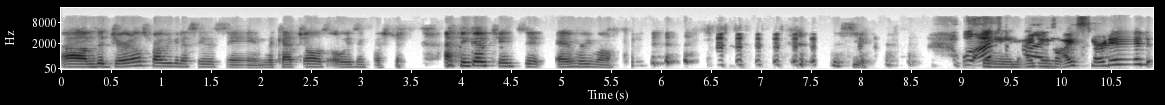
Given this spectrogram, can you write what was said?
Um, the journal's probably going to stay the same. The catch-all is always in question. I think I've changed it every month this year. Well, I'm Same. I know. I started.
